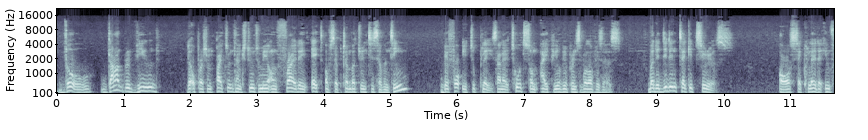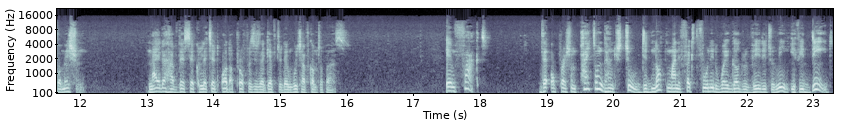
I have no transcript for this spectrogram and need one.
Though God revealed the Operation Python Times 2 to me on Friday, 8th of September 2017, before it took place, and I told some IPOB principal officers, but they didn't take it serious or circulate the information. Neither have they circulated other prophecies I gave to them which have come to pass. In fact, the Operation Python Danks 2 did not manifest fully the way God revealed it to me. If it did,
